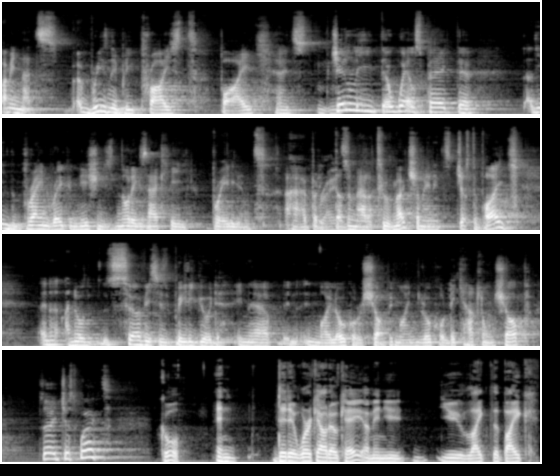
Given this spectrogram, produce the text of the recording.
I mean, that's a reasonably priced bike. It's mm-hmm. generally they're well spec. I think the brain recognition is not exactly brilliant, uh, but right. it doesn't matter too much. I mean, it's just a bike and I know the service is really good in, uh, in, in my local shop, in my local Decathlon shop. So it just worked. Cool. And did it work out okay? I mean, you you liked the bike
